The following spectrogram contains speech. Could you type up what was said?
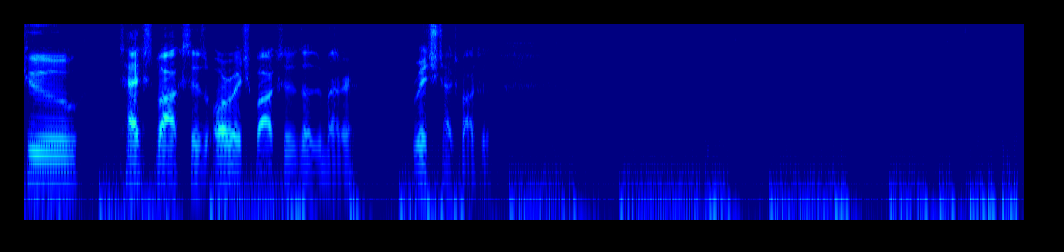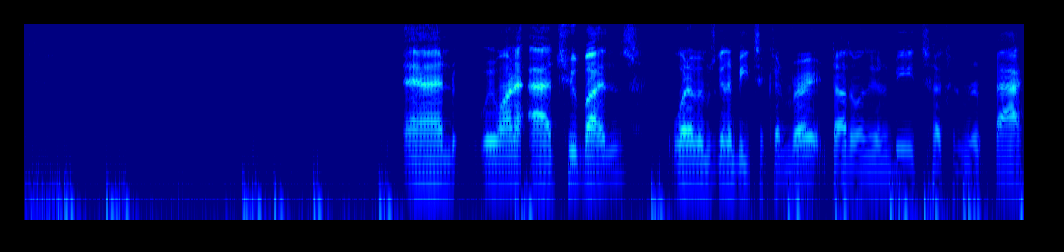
two text boxes or rich boxes, doesn't matter. Rich text boxes. and add two buttons. One of them is going to be to convert, the other one is going to be to convert back.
